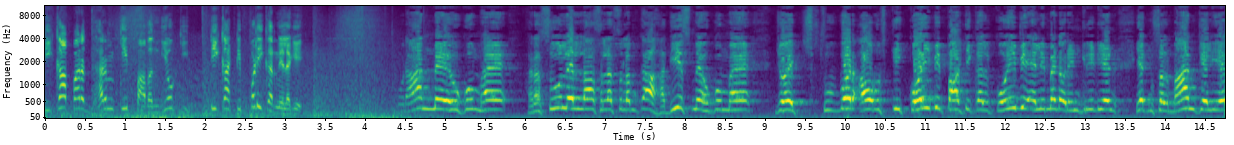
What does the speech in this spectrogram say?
टीका पर धर्म की पाबंदियों की टीका टिप्पणी करने लगे। कुरान में हुक्म है रसूल वसल्लम का हदीस में हुक्म है जो एक सुवर और उसकी कोई भी पार्टिकल कोई भी एलिमेंट और इंग्रेडिएंट एक मुसलमान के लिए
